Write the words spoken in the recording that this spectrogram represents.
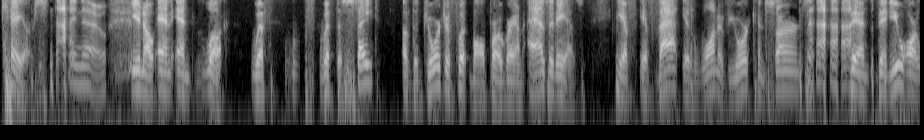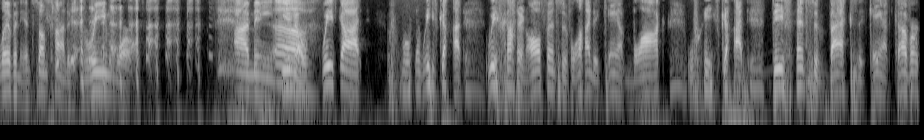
cares? I know. You know, and and look with with the state of the Georgia football program as it is, if if that is one of your concerns, then then you are living in some kind of dream world. I mean, you know, we've got we've got we've got an offensive line that can't block. We've got defensive backs that can't cover.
